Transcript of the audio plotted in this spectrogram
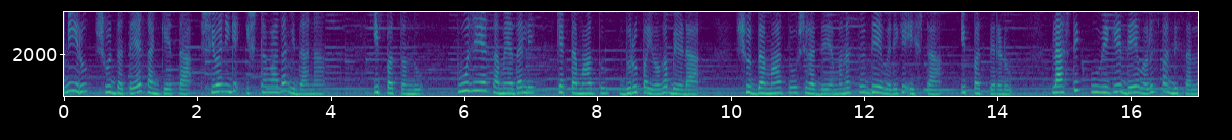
ನೀರು ಶುದ್ಧತೆಯ ಸಂಕೇತ, ಶಿವನಿಗೆ ಇಷ್ಟವಾದ ವಿಧಾನ. ಇಪ್ಪತ್ತೊಂದು, ಪೂಜೆಯ ಸಮಯದಲ್ಲಿ ಕೆಟ್ಟ ಮಾತು, ದುರುಪಯೋಗ ಬೇಡ. ಶುದ್ಧ ಮಾತು, ಶ್ರದ್ಧೆಯ ಮನಸ್ಸು ದೇವರಿಗೆ ಇಷ್ಟ. ಇಪ್ಪತ್ತೆರಡು, ಪ್ಲಾಸ್ಟಿಕ್ ಹೂವಿಗೆ ದೇವರು ಸ್ಪಂದಿಸಲ್ಲ.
